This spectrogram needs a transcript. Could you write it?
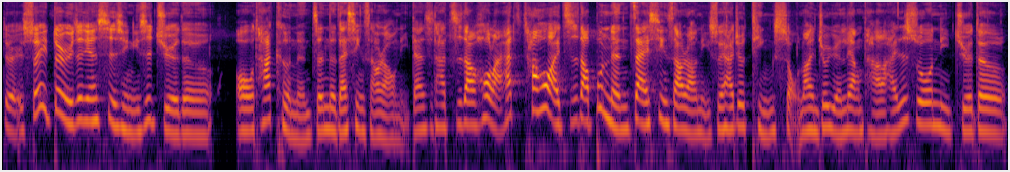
对，所以对于这件事情，你是觉得，哦，他可能真的在性骚扰你，但是他知道后来他他后来知道不能再性骚扰你，所以他就停手，那你就原谅他了，还是说你觉得？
